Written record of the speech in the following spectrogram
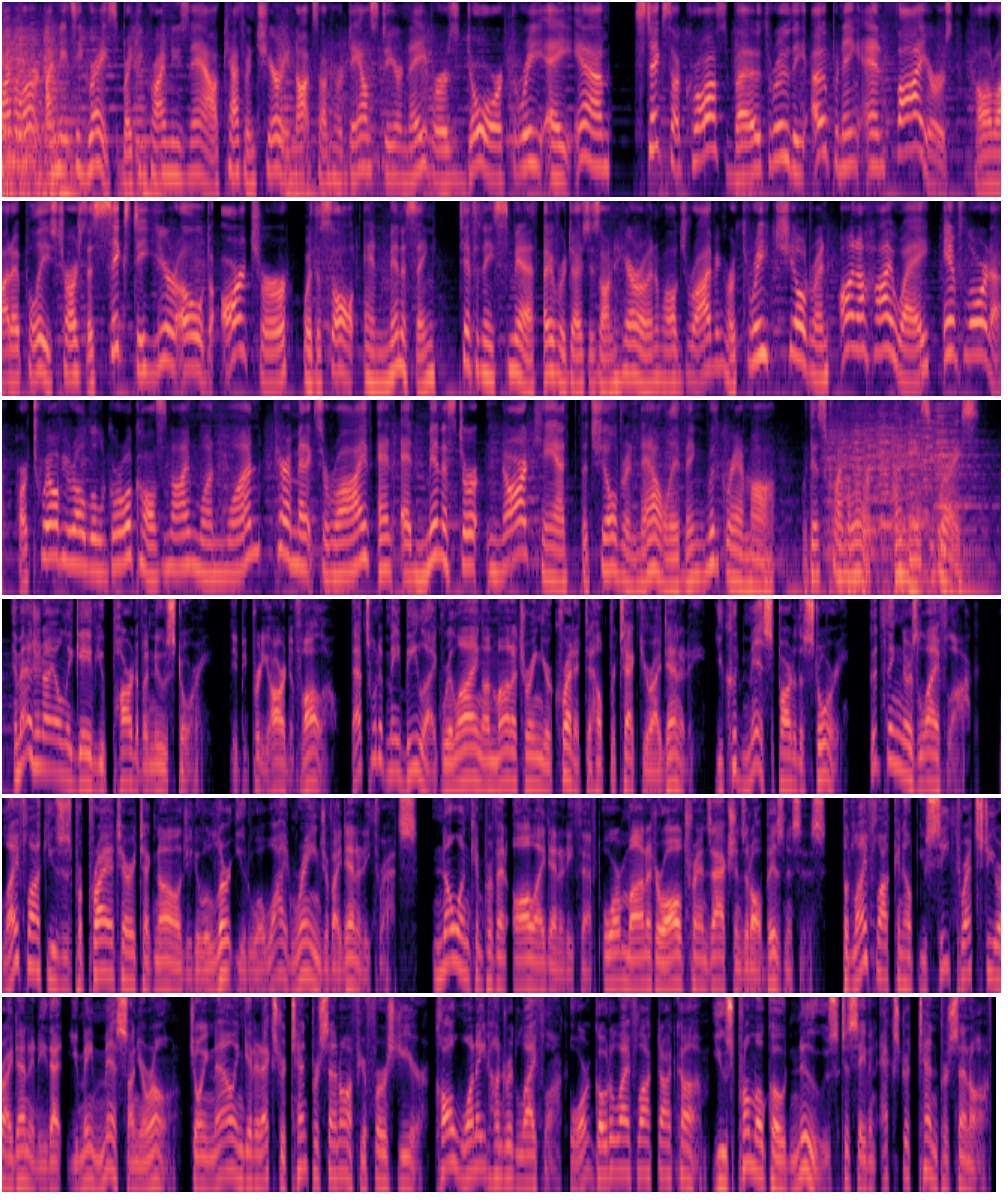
Crime Alert. I'm Nancy Grace. Breaking crime news now. Catherine Cherry knocks on her downstairs neighbor's door 3 a.m sticks a crossbow through the opening and fires. Colorado police charged a 60 year old archer with assault and menacing. Tiffany Smith overdoses on heroin while driving her three children on a highway in Florida. Her 12 year old little girl calls 911. Paramedics arrive and administer Narcan. The children now living with grandma. With this crime alert, I'm Nancy Grace. Imagine I only gave you part of a news story. It'd be pretty hard to follow. That's what it may be like relying on monitoring your credit to help protect your identity. You could miss part of the story. Good thing there's Lifelock. Lifelock uses proprietary technology to alert you to a wide range of identity threats. No one can prevent all identity theft or monitor all transactions at all businesses, but Lifelock can help you see threats to your identity that you may miss on your own. Join now and get an extra 10% off your first year. Call 1-800-LifeLock or go to lifelock.com. Use promo code NEWS to save an extra 10% off.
